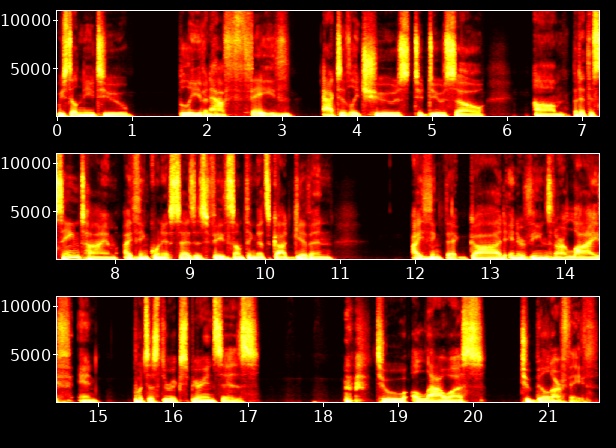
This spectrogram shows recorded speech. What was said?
we still need to believe and have faith, actively choose to do so. Um, but at the same time, I think when it says, is faith something that's God given? I think that God intervenes in our life and puts us through experiences to allow us to build our faith.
